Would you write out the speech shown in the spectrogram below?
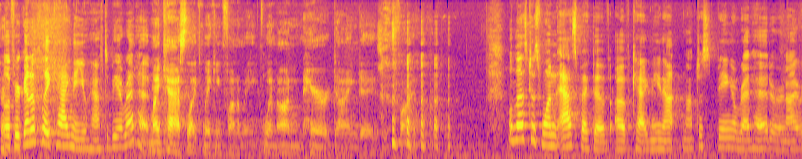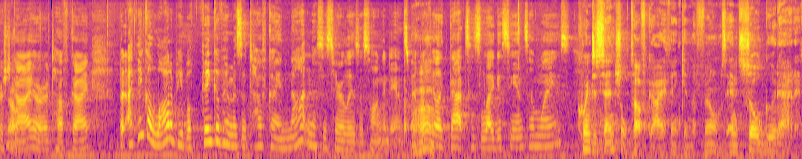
Well, if you're going to play Cagney, you have to be a redhead. My cast likes making fun of me when on hair dyeing days. It's fine. Well, that's just one aspect of, of Cagney, not, not just being a redhead or an Irish No. guy or a tough guy. But I think a lot of people think of him as a tough guy, not necessarily as a song and dance man. I Uh-huh. feel like that's his legacy in some ways. Quintessential tough guy, I think, in the films, and so good at it.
